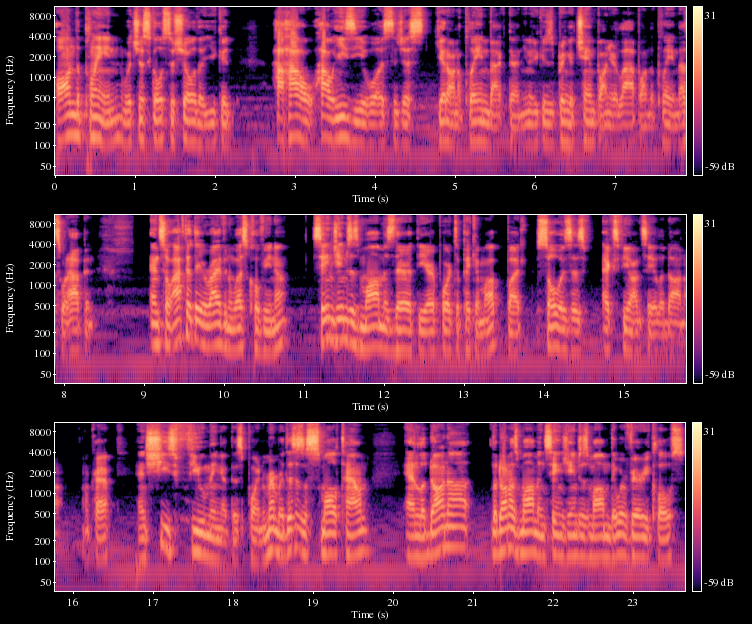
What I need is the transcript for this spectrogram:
on the plane, which just goes to show that you could how, how how easy it was to just get on a plane back then. You know, you could just bring a chimp on your lap on the plane. That's what happened. And so after they arrive in West Covina, St. James's mom is there at the airport to pick him up, but so is his ex-fiancee LaDonna. Okay, and she's fuming at this point. Remember, this is a small town, and LaDonna, LaDonna's mom and St. James's mom, they were very close.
